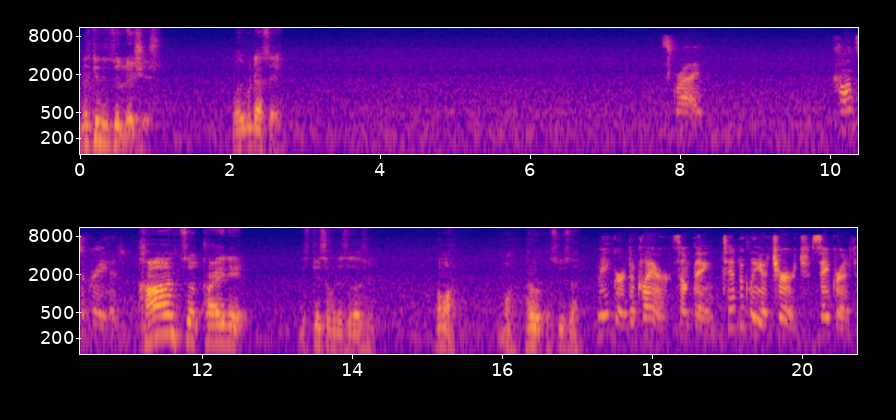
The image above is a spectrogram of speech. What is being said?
Let's get it delicious. What would that say? Scribe. Consecrated. Consecrated. Let's get some of this delicious. Come on. Come on. What's you say? Make declare something, typically a church, sacred.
